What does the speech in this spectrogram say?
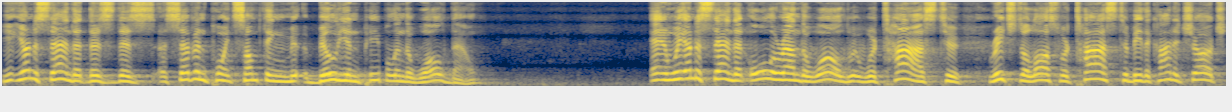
You, you understand that there's, there's seven point something billion people in the world now. And we understand that all around the world, we're tasked to reach the lost. We're tasked to be the kind of church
